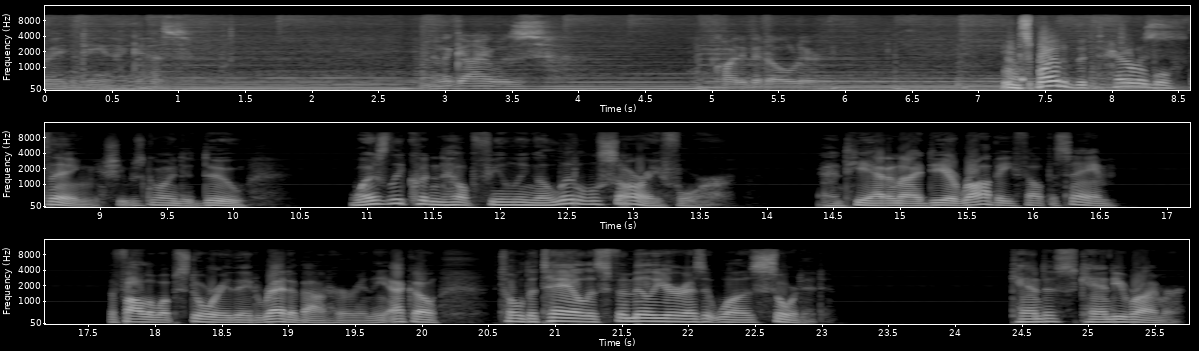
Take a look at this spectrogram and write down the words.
or 18, I guess. And the guy was quite a bit older. In spite of the terrible thing she was going to do, Wesley couldn't help feeling a little sorry for her. And he had an idea Robbie felt the same. The follow up story they'd read about her in the Echo told a tale as familiar as it was sordid. Candace Candy Rymer,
